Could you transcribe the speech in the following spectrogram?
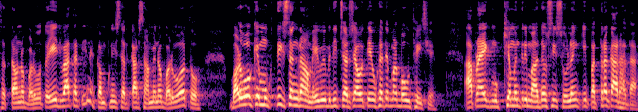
સત્તાવનનો બળવો તો એ જ વાત હતી ને, કંપની સરકાર સામેનો બળવો હતો. બળવો કે મુક્તિ સંગ્રામ એવી બધી ચર્ચાઓ તે વખતે પણ બહુ થઈ છે. આપણા એક મુખ્યમંત્રી માધવસિંહ સોલંકી પત્રકાર હતા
